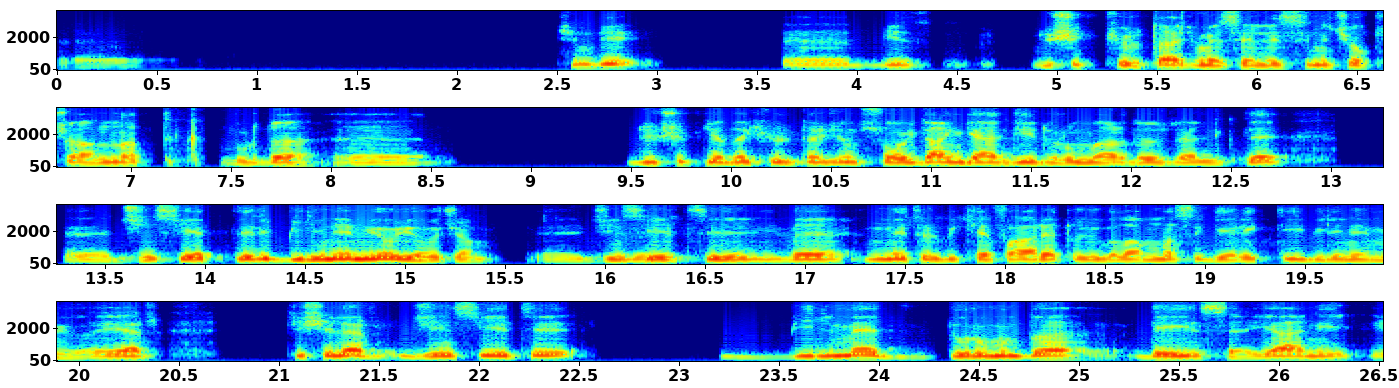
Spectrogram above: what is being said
Ee, Şimdi e, biz düşük kürtaj meselesini çokça anlattık. Burada e, düşük ya da kürtajın soydan geldiği durumlarda özellikle e, cinsiyetleri bilinemiyor ya hocam. E, cinsiyeti ve ne tür bir kefaret uygulanması gerektiği bilinemiyor. Eğer kişiler cinsiyeti bilme durumunda değilse yani e,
